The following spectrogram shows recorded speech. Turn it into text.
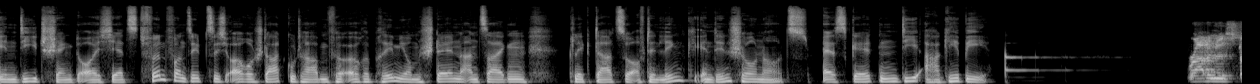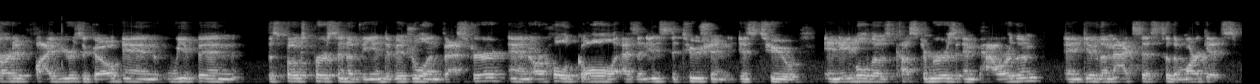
Indeed schenkt euch jetzt 75 Euro Startguthaben für eure Premium-Stellenanzeigen. Klickt dazu auf den Link in den Show Notes. Es gelten die AGB. Robinhood started five years ago, and we've been the spokesperson of the individual investor. And our whole goal as an institution is to enable those customers, empower them, and give them access to the markets.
